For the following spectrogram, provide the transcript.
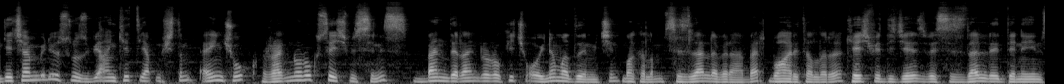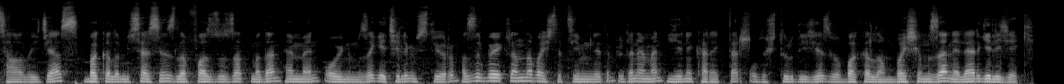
Geçen biliyorsunuz bir anket yapmıştım. En çok Ragnarok seçmişsiniz. Ben de Ragnarok hiç oynamadığım için bakalım sizlerle beraber bu haritaları keşfedeceğiz ve sizlerle deneyim sağlayacağız. Bakalım isterseniz laf fazla uzatmadan hemen oyunumuza geçelim istiyorum. Hazır bu ekranda başlatayım dedim. Şuradan hemen yeni karakter oluştur diyeceğiz ve bakalım başımıza neler gelecek.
